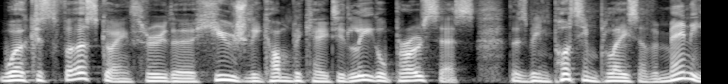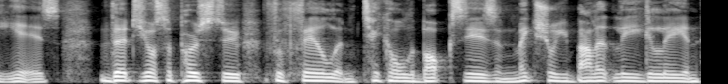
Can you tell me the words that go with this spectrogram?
workers first going through the hugely complicated legal process that's been put in place over many years that you're supposed to fulfill and tick all the boxes and make sure you ballot legally and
